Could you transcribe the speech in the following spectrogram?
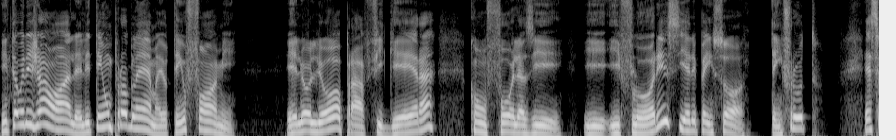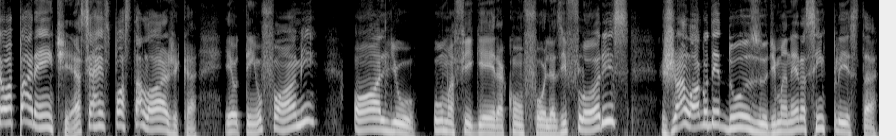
Então ele já olha, ele tem um problema, eu tenho fome. Ele olhou para a figueira com folhas e, e, e flores e ele pensou: tem fruto. Esse é o aparente, essa é a resposta lógica. Eu tenho fome, olho uma figueira com folhas e flores, já logo deduzo de maneira simplista:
